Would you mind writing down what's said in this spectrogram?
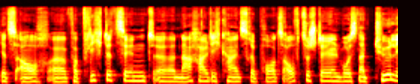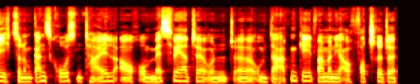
jetzt auch äh, verpflichtet sind, äh, Nachhaltigkeitsreports aufzustellen, wo es natürlich zu einem ganz großen Teil auch um Messwerte und äh, um Daten geht, weil man ja auch Fortschritte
